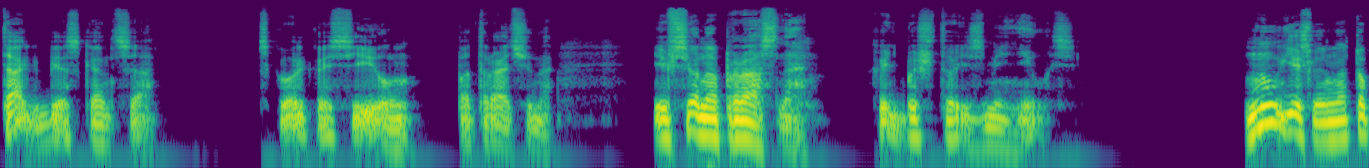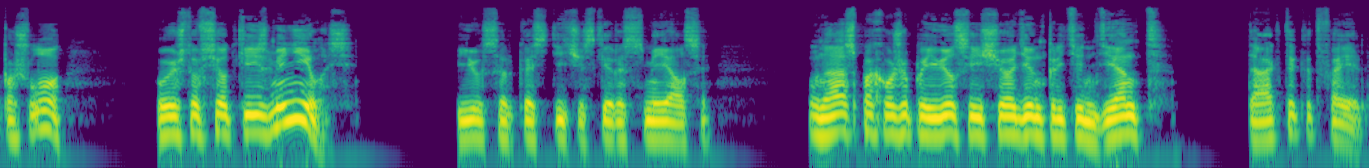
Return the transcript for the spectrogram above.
так без конца. Сколько сил потрачено. И все напрасно. Хоть бы что изменилось. Ну, если на то пошло, кое-что все-таки изменилось. Хью саркастически рассмеялся. У нас, похоже, появился еще один претендент. Так-то, Катфаэль.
